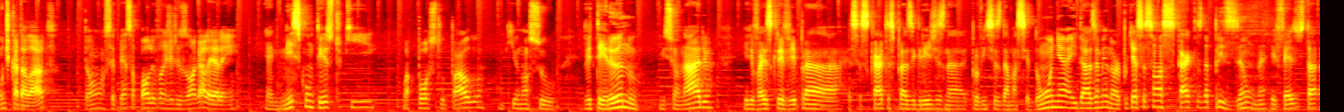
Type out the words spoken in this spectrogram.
um de cada lado. Então você pensa, Paulo evangelizou uma galera, hein? É nesse contexto que o apóstolo Paulo, aqui o nosso veterano missionário, ele vai escrever para essas cartas para as igrejas nas províncias da Macedônia e da Ásia Menor, porque essas são as cartas da prisão, né? Efésios está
